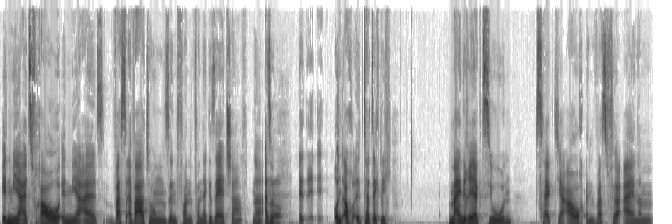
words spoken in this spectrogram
In mir als Frau, in mir als, was Erwartungen sind von, von der Gesellschaft, ne? Also, Ja. äh, äh, und auch äh, tatsächlich meine Reaktion zeigt ja auch, in was für einem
